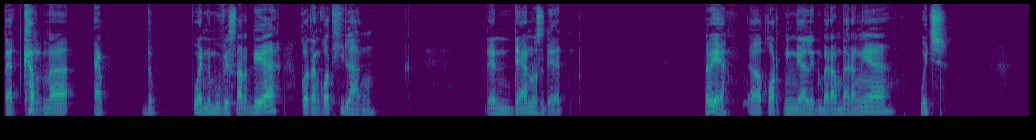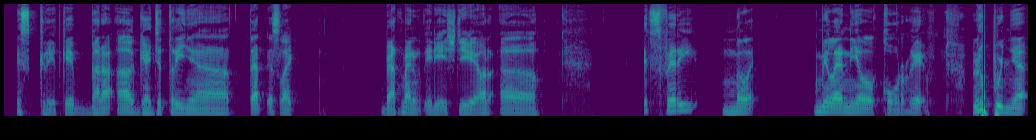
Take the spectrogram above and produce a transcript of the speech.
Ted karena at the when the movie start dia quote unquote hilang. Dan Dan was dead. Tapi ya, uh, Kurt ninggalin barang-barangnya, which is great. Kayak barang uh, gadgetry-nya Ted is like Batman with ADHD or uh, it's very mil millennial core. Kayak lu punya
